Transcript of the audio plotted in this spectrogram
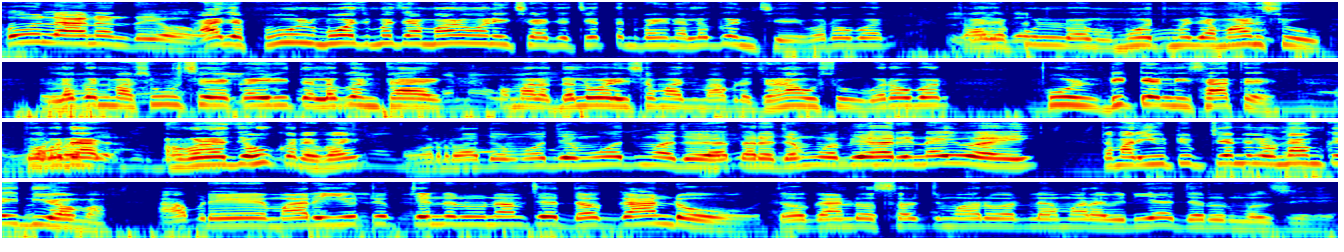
ફૂલ આનંદ થયો. આજે ફૂલ મોજ મજા માણવાની છે. આજે ચેતનભાઈના લગ્ન છે બરોબર? તો આજે ફૂલ મોજ મજા માણશું. લગ્નમાં શું છે કઈ રીતે લગ્ન થાય અમારા દલવાડી સમાજમાં આપણે જણાવશું બરોબર? ફૂલ ડિટેલની સાથે. તો બધા વરરાજો શું કરે ભાઈ? વરરાજો મોજે મોજમાં જોઈએ અત્યારે જમવા બિહારી નહીં ભાઈ તમારી યુટ્યુબ ચેનલનું નામ કહી દો આમાં. આપણે મારી યુટ્યુબ ચેનલનું નામ છે ધ ગાંડો. ધ ગાંડો સર્ચ મારો એટલે અમારા વીડિયો જરૂર મળશે.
